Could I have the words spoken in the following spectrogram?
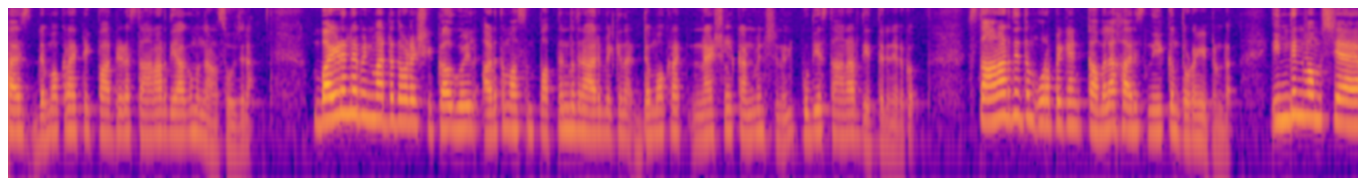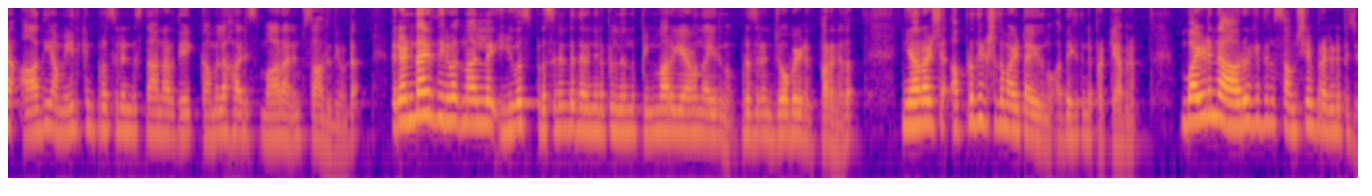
ഹാരിസ് ഡെമോക്രാറ്റിക് പാർട്ടിയുടെ സ്ഥാനാർത്ഥിയാകുമെന്നാണ് സൂചന. ബൈഡന്റെ പിന്മാറ്റത്തോടെ ഷിക്കാഗോയിൽ അടുത്ത മാസം പത്തൊൻപതിന് ആരംഭിക്കുന്ന ഡെമോക്രാറ്റ് നാഷണൽ കൺവെൻഷനിൽ പുതിയ സ്ഥാനാർത്ഥിയെ തിരഞ്ഞെടുക്കും. സ്ഥാനാർത്ഥിത്വം ഉറപ്പിക്കാൻ കമല ഹാരിസ് നീക്കം തുടങ്ങിയിട്ടുണ്ട്. ഇന്ത്യൻ വംശജയായ ആദ്യ അമേരിക്കൻ പ്രസിഡന്റ് സ്ഥാനാർത്ഥിയായി കമല ഹാരിസ് മാറാനും സാധ്യതയുണ്ട്. രണ്ടായിരത്തി ഇരുപത്തിനാലിലെ യു എസ് പ്രസിഡന്റ് തെരഞ്ഞെടുപ്പിൽ നിന്ന് പിന്മാറുകയാണെന്നായിരുന്നു പ്രസിഡന്റ് ജോ ബൈഡൻ പറഞ്ഞത്. ഞായറാഴ്ച അപ്രതീക്ഷിതമായിട്ടായിരുന്നു അദ്ദേഹത്തിന്റെ പ്രഖ്യാപനം. ബൈഡന്റെ ആരോഗ്യത്തിൽ സംശയം പ്രകടിപ്പിച്ച്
